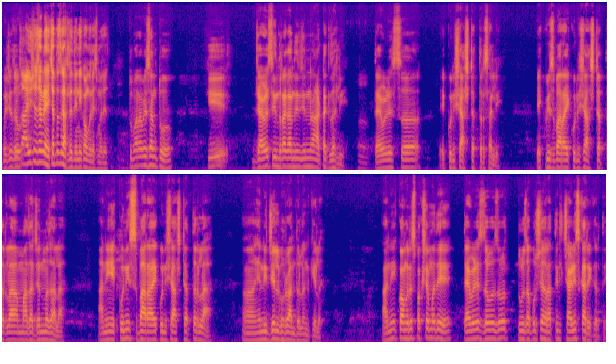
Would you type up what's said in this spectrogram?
म्हणजे त्यांचं आयुष्य सगळं ह्याच्यातच घातलं त्यांनी काँग्रेसमध्ये. तुम्हाला मी सांगतो की ज्यावेळेस इंदिरा गांधीजींना अटक झाली त्यावेळेस एकोणीसशे अठ्ठ्याहत्तर साली एकवीस बारा एकोणीसशे अठ्ठ्याहत्तरला माझा जन्म झाला. आणि एकोणीस बारा एकोणीसशे अठ्ठ्याहत्तरला ह्यांनी जेल भरो आंदोलन केलं. आणि काँग्रेस पक्षामध्ये त्यावेळेस जवळजवळ तुळजापूर शहरातील चाळीस कार्यकर्ते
